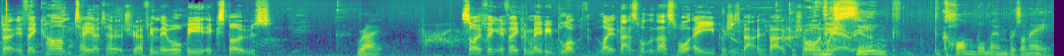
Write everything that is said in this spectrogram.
But if they can't take that territory, I think they will be exposed. right. So I think if they can maybe block, like that's what that's what AE pushes about. It's about controlling We're the area. seeing combo members on A.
